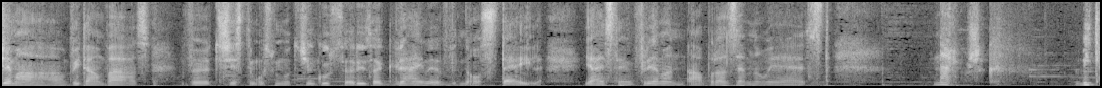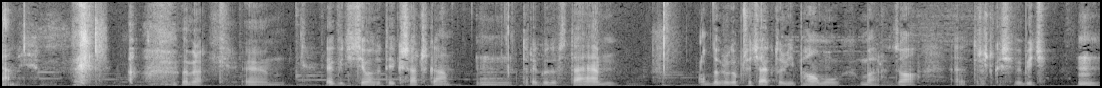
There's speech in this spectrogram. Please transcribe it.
Siema, witam was w 38 odcinku serii Zagrajmy w Nostale. Ja jestem Friedeman, a wraz ze mną jest Narloszek. witamy. Dobra, jak widzicie mam tutaj krzaczka, mm, którego dostałem od dobrego przyjaciela, który mi pomógł bardzo e, troszeczkę się wybić. Hmm.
